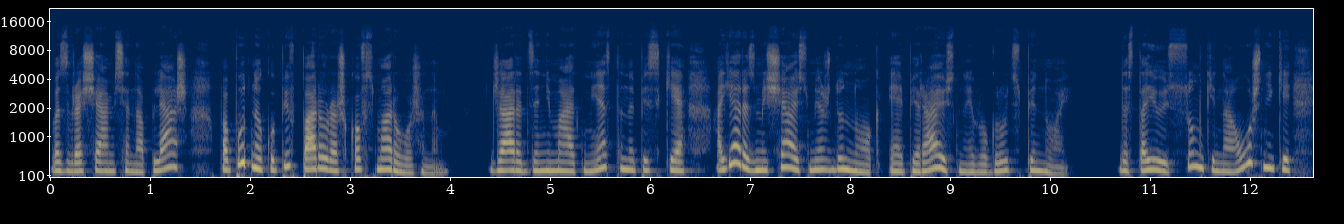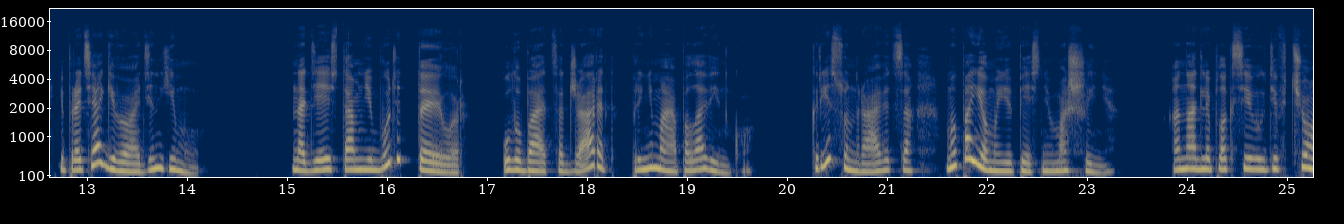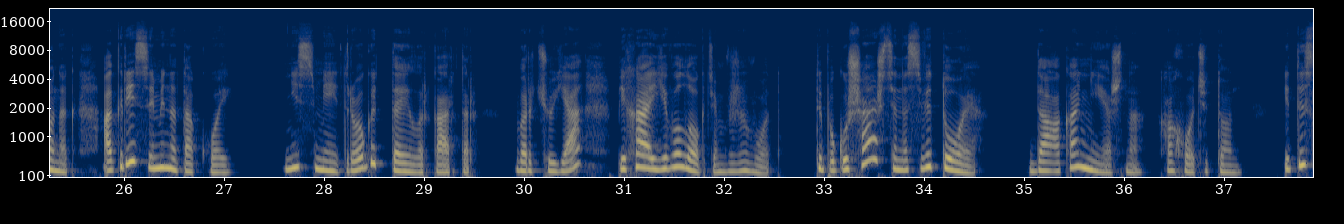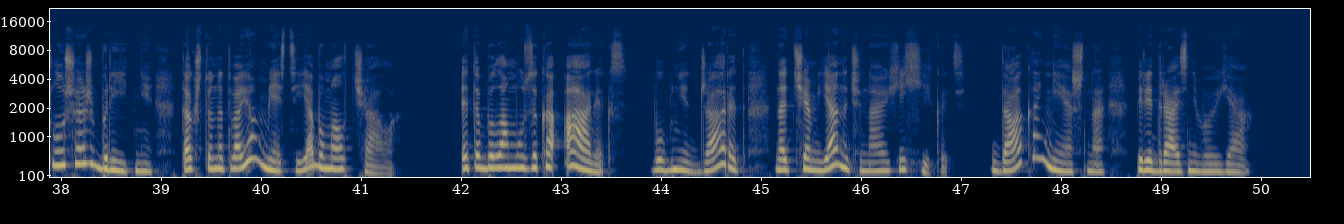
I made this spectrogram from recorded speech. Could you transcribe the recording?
Возвращаемся на пляж, попутно купив пару рожков с мороженым. Джаред занимает место на песке, а я размещаюсь между ног и опираюсь на его грудь спиной. Достаю из сумки наушники и протягиваю один ему. «Надеюсь, там не будет Тейлор?» – улыбается Джаред, принимая половинку. Крису нравится, мы поем ее песни в машине. Она для плаксивых девчонок, а Крис именно такой. Не смей трогать Тейлор Картер, ворчу я, пихая его локтем в живот. Ты покушаешься на святое? Да, конечно, хохочет он. И ты слушаешь Бритни, так что на твоем месте я бы молчала. Это была музыка Алекс, бубнит Джаред, над чем я начинаю хихикать. Да, конечно, передразниваю я.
